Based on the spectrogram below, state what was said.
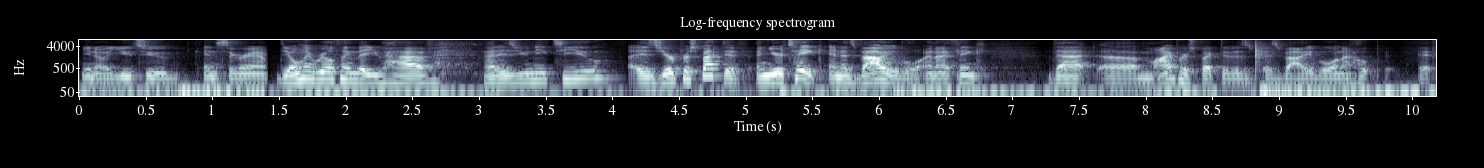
you know, YouTube, Instagram. The only real thing that you have that is unique to you is your perspective and your take, and it's valuable. And I think that uh, my perspective is, is valuable, and I hope it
